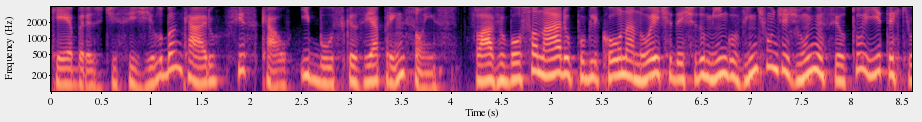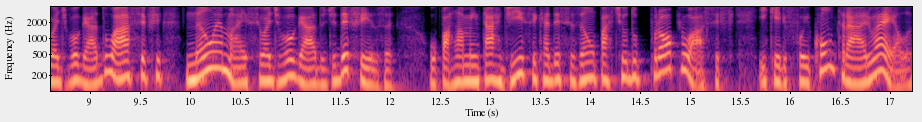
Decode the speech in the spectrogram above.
quebras de sigilo bancário, fiscal e buscas e apreensões. Flávio Bolsonaro publicou na noite deste domingo, 21 de junho, em seu Twitter que o advogado Assef não é mais seu advogado de defesa. O parlamentar disse que a decisão partiu do próprio Assef e que ele foi contrário a ela.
